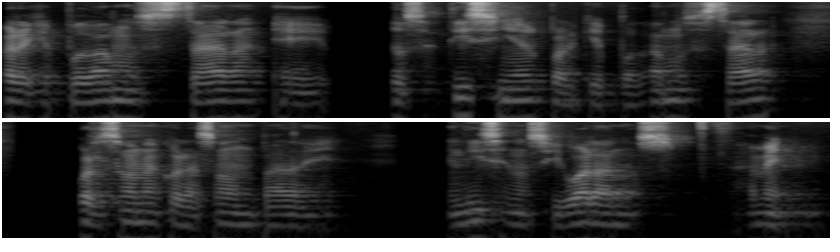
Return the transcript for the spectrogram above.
para que podamos estar eh, a ti, Señor, para que podamos estar corazón a corazón, Padre. Bendícenos y guárdanos. Amén.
